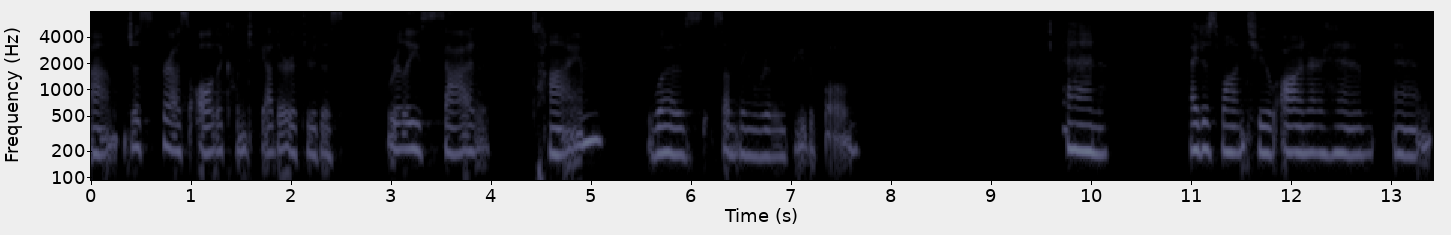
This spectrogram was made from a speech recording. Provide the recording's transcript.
Um, just for us all to come together through this really sad time was something really beautiful. And I just want to honor him and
